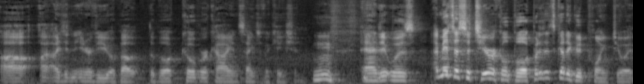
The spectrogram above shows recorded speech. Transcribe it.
uh, I, I did an interview about the book Cobra Kai and Sanctification, Mm. and it was I mean it's a satirical book, but it's got a good point to it.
